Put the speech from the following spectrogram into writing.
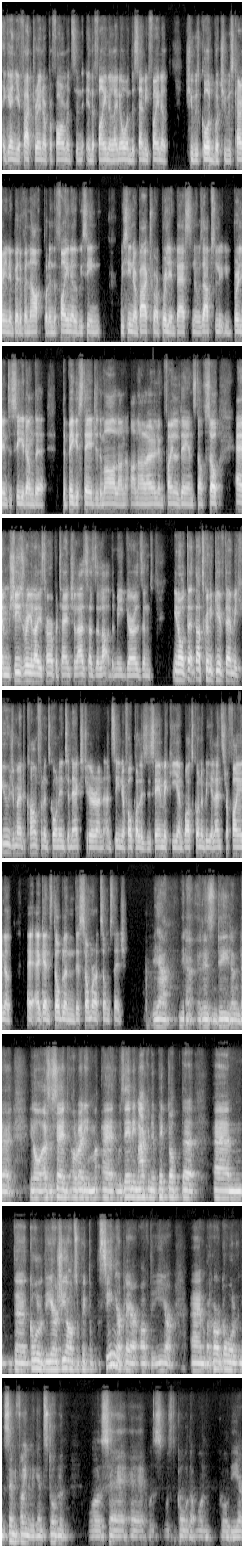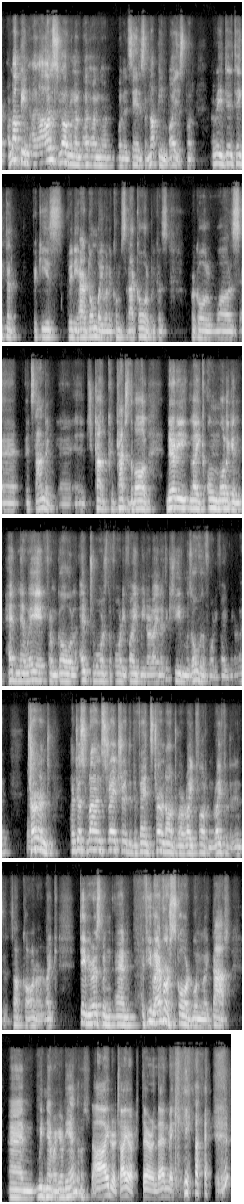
again, you factor in her performance in, in the final. I know in the semi final she was good, but she was carrying a bit of a knock. But in the final, we seen we seen her back to her brilliant best, and it was absolutely brilliant to see it on the the biggest stage of them all on, on All Ireland final day and stuff. So um, she's realised her potential, as has a lot of the Meath girls, and you know th- that's going to give them a huge amount of confidence going into next year and, and senior football, as you say, Mickey, and what's going to be a Leinster final against Dublin this summer at some stage. Yeah, yeah, it is indeed, and uh, you know, as I said already, uh, it was Aimee Mackin who picked up the um, the goal of the year. She also picked up the senior player of the year, um, but her goal in the semi final against Dublin was uh, uh, was was the goal that won goal of the year. I'm not being I, honestly, God, when I'm, I'm, when I say this, I'm not being biased, but I really do think that Vicky is really hard done by when it comes to that goal because her goal was uh, outstanding. Uh, she ca- catches the ball nearly like Owen Mulligan heading away from goal out towards the 45 meter line. I think she even was over the 45 meter line turned and just ran straight through the defence, turned onto her right foot and rifled it into the top corner. Like Davy Rispin, um, if you ever scored one like that, um, we'd never hear the end of it. I'd retire there and then, Mickey.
